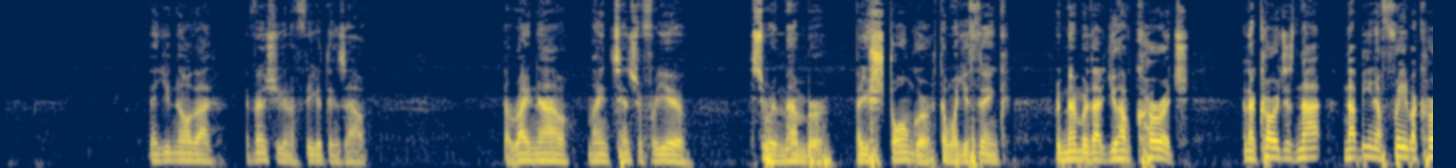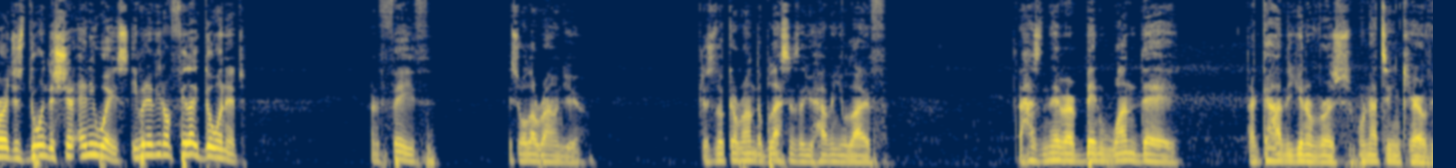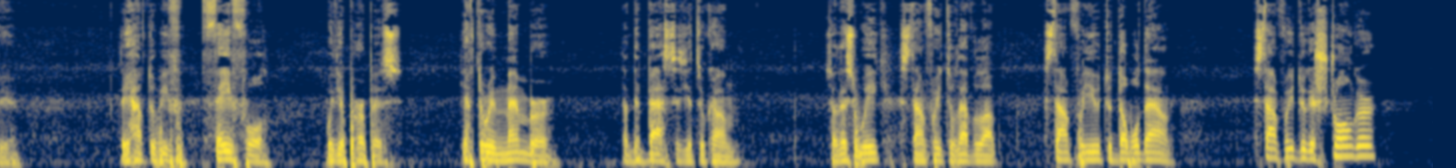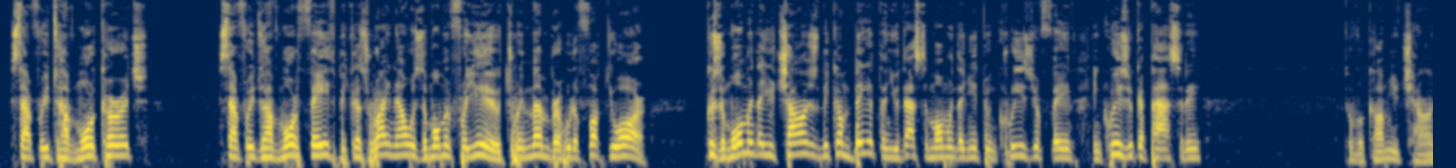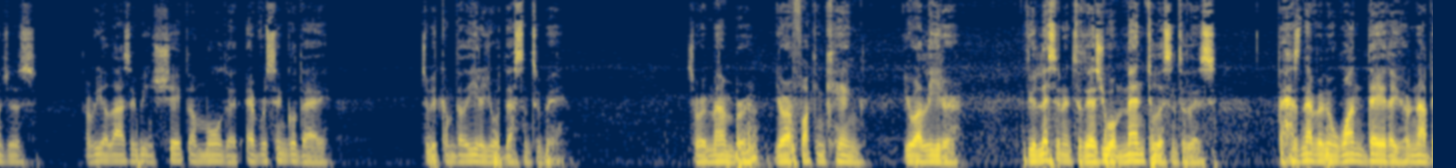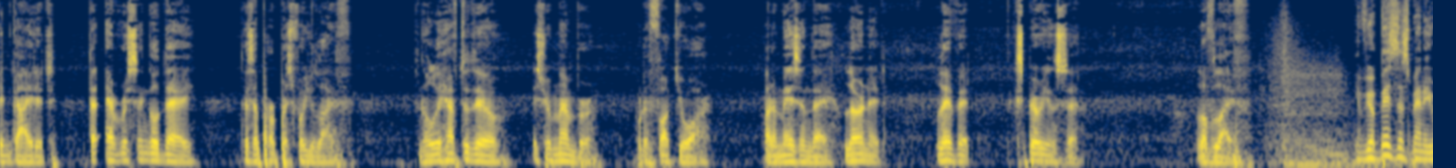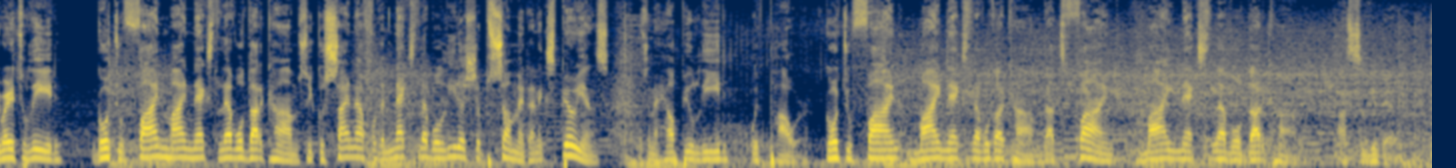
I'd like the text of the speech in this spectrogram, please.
then you know that eventually you're going to figure things out. That right now, my intention for you is to remember that you're stronger than what you think. Remember that you have courage and that courage is not not being afraid, but courage is doing the shit anyways, even if you don't feel like doing it. And faith is all around you. Just look around the blessings that you have in your life. There has never been one day that God, the universe, were not taking care of you. That you have to be faithful with your purpose. You have to remember that the best is yet to come. So this week, it's time for you to level up. It's time for you to double down. It's time for you to get stronger. It's time for you to have more courage. It's time for you to have more faith because right now is the moment for you to remember who the fuck you are. Because the moment that your challenges become bigger than you, that's the moment that you need to increase your faith, increase your capacity to overcome your challenges and realize that you're being shaped and molded every single day to become the leader you were destined to be. So remember, you're a fucking king. You're a leader. If you're listening to this, you were meant to listen to this. There has never been one day that you have not been guided. That every single day there's a purpose for your life. And all you have to do is remember who the fuck you are. What an amazing day. Learn it, live it, experience it. Love life. If you're a businessman and you're ready to lead, go to findmynextlevel.com so you can sign up for the Next Level Leadership Summit, an experience that's going to help you lead with power. Go to findmynextlevel.com. That's findmynextlevel.com. I'll see you there.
